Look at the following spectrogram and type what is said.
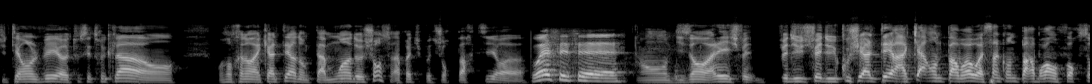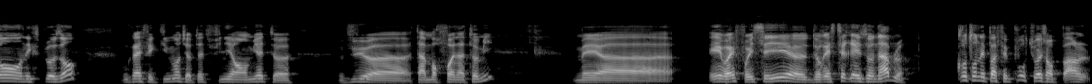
tu t'es enlevé euh, tous ces trucs-là en, en s'entraînant avec Alter, donc tu as moins de chance. Après, tu peux toujours partir. Euh, ouais, c'est, c'est. En disant, allez, je fais, je fais, du, je fais du coucher Alter à 40 par bras ou à 50 par bras en forçant, en explosant. Donc là, effectivement, tu vas peut-être finir en miettes euh, vu ta morpho-anatomie. Mais, et ouais, faut essayer de rester raisonnable. Quand on n'est pas fait pour, tu vois, j'en parle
